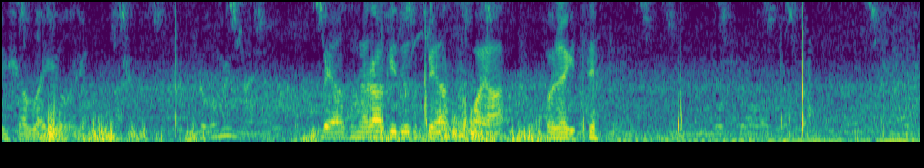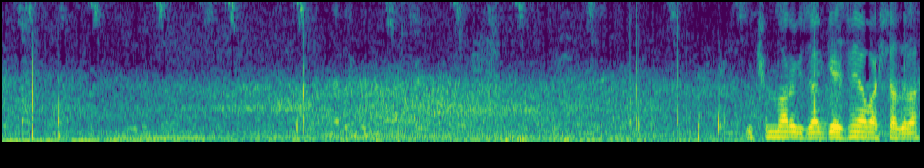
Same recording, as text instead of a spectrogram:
İnşallah iyi olacak bunlar. Beyazı merak ediyorduk. Beyaz bayağı öne gitti. Uçumları güzel. Gezmeye başladılar.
